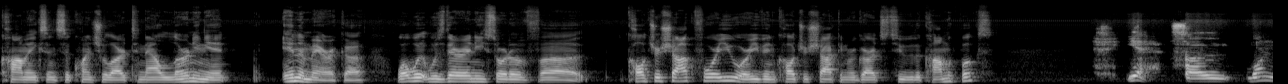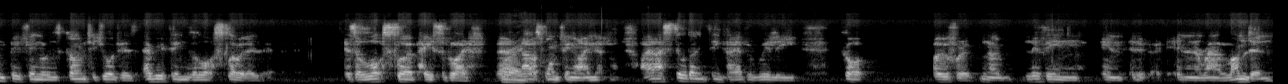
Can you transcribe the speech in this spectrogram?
comics and sequential art to now learning it in America? What was there any sort of uh, culture shock for you, or even culture shock in regards to the comic books? Yeah. So one big thing was going to Georgia is everything's a lot slower. It's a lot slower pace of life. Right. That was one thing I never. I still don't think I ever really got over it. You know, living in in and around London,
